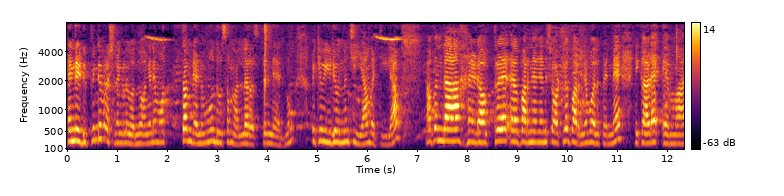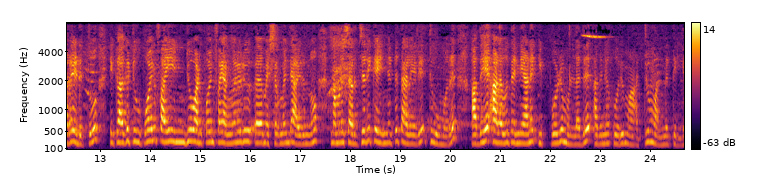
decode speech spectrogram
എന്റെ ഇടുപ്പിന്റെ പ്രശ്നങ്ങൾ വന്നു. അങ്ങനെ മൊത്തം രണ്ടു മൂന്ന് ദിവസം നല്ല റെസ്റ്റ് തന്നെയായിരുന്നു. എനിക്ക് വീഡിയോ ഒന്നും ചെയ്യാൻ പറ്റിയില്ല. അപ്പൊ എന്താ ഡോക്ടർ പറഞ്ഞ ഞാൻ ഷോർട്ടിൽ പറഞ്ഞ പോലെ തന്നെ ഇക്കാടെ എം ആർ എടുത്തു. ഇക്കാക്ക് two point five into one point five അങ്ങനെ ഒരു മെഷർമെന്റ് ആയിരുന്നു. നമ്മൾ സർജറി കഴിഞ്ഞിട്ട് തലയിൽ ട്യൂമർ അതേ അളവ് തന്നെയാണ് ഇപ്പോഴും ഉള്ളത് അതിന് ഒരു മാറ്റവും വന്നിട്ടില്ല.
